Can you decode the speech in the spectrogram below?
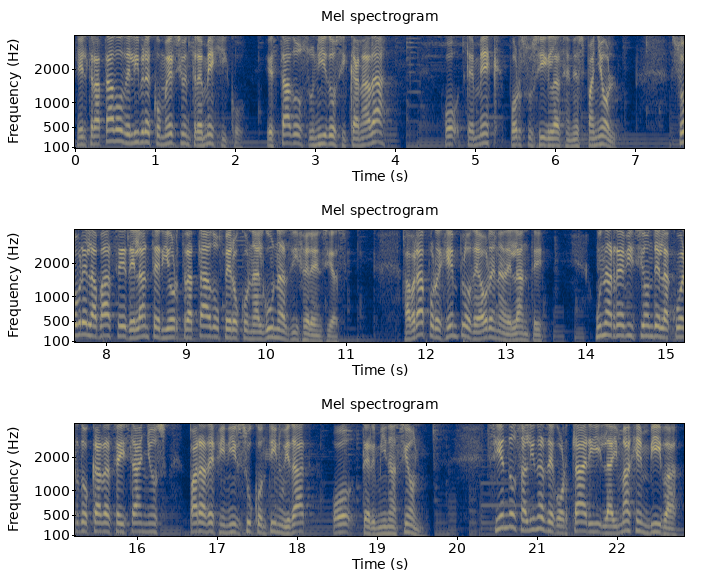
el Tratado de Libre Comercio entre México, Estados Unidos y Canadá, o TEMEC por sus siglas en español, sobre la base del anterior tratado pero con algunas diferencias. Habrá, por ejemplo, de ahora en adelante, una revisión del acuerdo cada seis años para definir su continuidad o terminación. Siendo Salinas de Gortari la imagen viva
